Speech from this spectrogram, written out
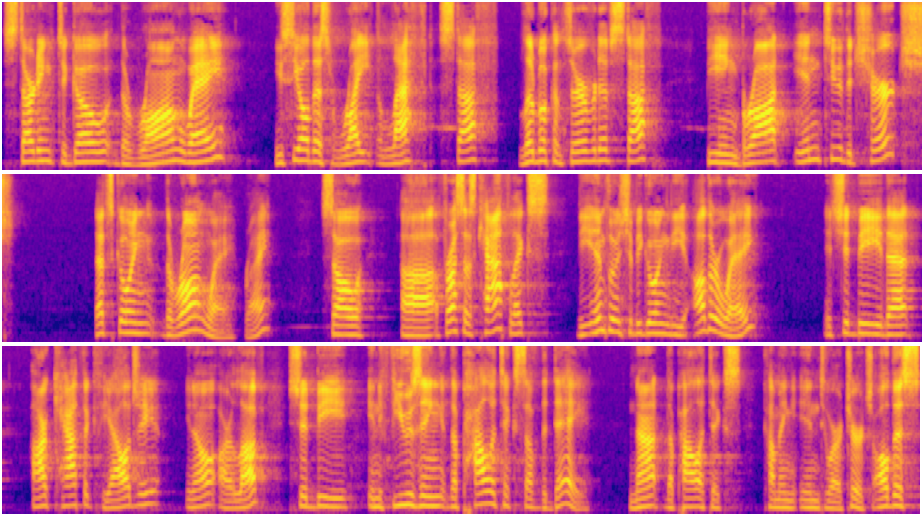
starting to go the wrong way, you see all this right left stuff, liberal conservative stuff being brought into the church, that's going the wrong way, right? So, uh, for us as Catholics, the influence should be going the other way. It should be that our Catholic theology, you know, our love, should be infusing the politics of the day, not the politics coming into our church. All this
